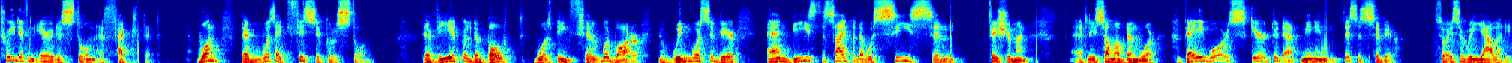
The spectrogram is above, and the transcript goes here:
three different areas the storm affected. One, there was a physical storm. The vehicle, the boat, was being filled with water. The wind was severe. And these disciples that were seasoned fishermen, at least some of them were, they were scared to death, meaning this is severe. So it's a reality.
